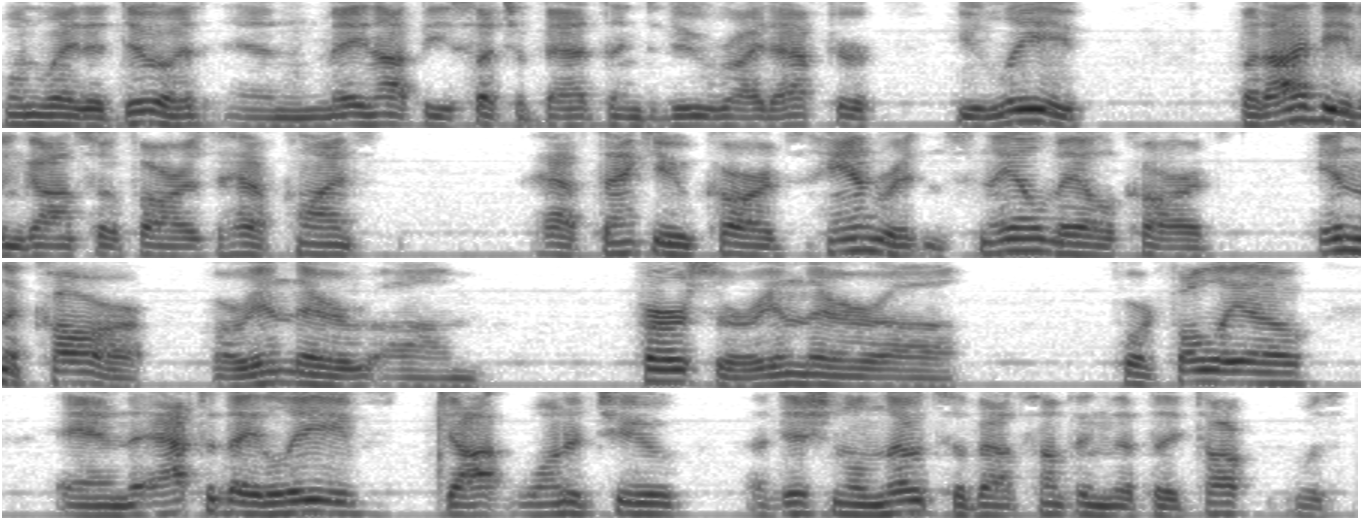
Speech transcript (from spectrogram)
one way to do it, and may not be such a bad thing to do right after you leave. But I've even gone so far as to have clients have thank you cards, handwritten snail mail cards, in the car or in their um, purse or in their uh, portfolio. And after they leave, jot one or two additional notes about something that they talked was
